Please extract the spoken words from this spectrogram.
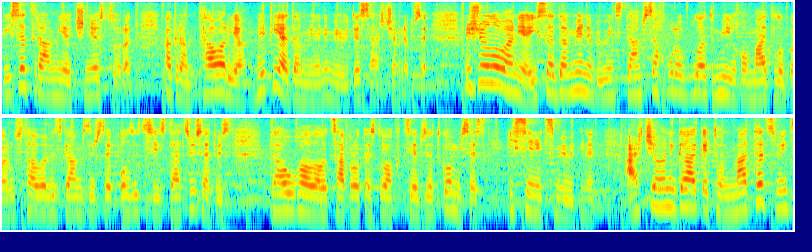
ვისაც რა მიაჩნია სწორად, მაგრამ თავარია მეტი ადამიანი მივიდა ეს არჩევნებზე. მნიშვნელოვანია ის ადამიანები, ვინც დამსახურებულად მიიღო მადლობა რუსთაველის გამზირზე პოზიციის დაცვისათვის, დაუღალავად საპროტესტო აქციებზე დგომისას, ისინიც მივიდნენ. არჩევანი გააკეთონ მათაც, ვინც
